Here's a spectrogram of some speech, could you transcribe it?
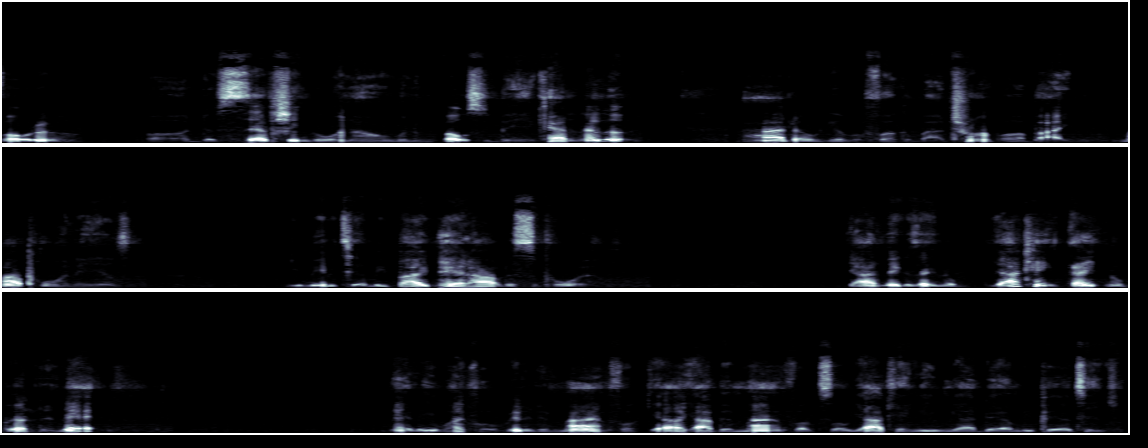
voter uh, deception going on when the votes are being counted. Now, look, I don't give a fuck about Trump or Biden. My point is, you mean to tell me Biden had all this support? Y'all niggas ain't no, y'all can't think no better than that. Man, these white folk really didn't mind fuck y'all. Y'all been mind fucked so y'all can't even goddamn be pay attention.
